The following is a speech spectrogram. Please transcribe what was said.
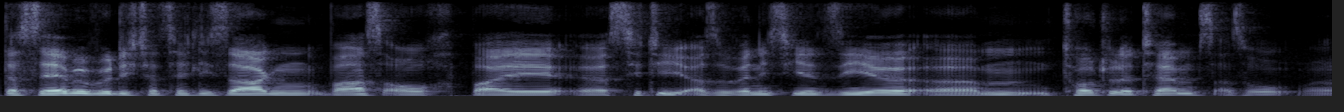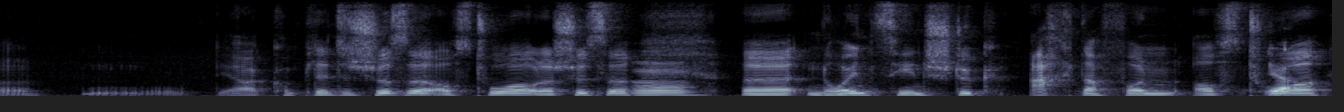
Dasselbe würde ich tatsächlich sagen, war es auch bei äh, City. Also wenn ich hier sehe, ähm, Total Attempts, also äh, ja, komplette Schüsse aufs Tor oder Schüsse, mhm. äh, 19 Stück, 8 davon aufs Tor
